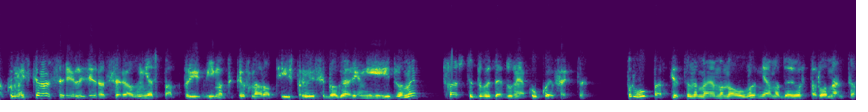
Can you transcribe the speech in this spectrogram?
Ако наистина се реализира сериозния спад при има такъв народ и изправи се България, ние идваме, това ще доведе до няколко ефекта. Първо, партията на Майя Манолова няма да е в парламента.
